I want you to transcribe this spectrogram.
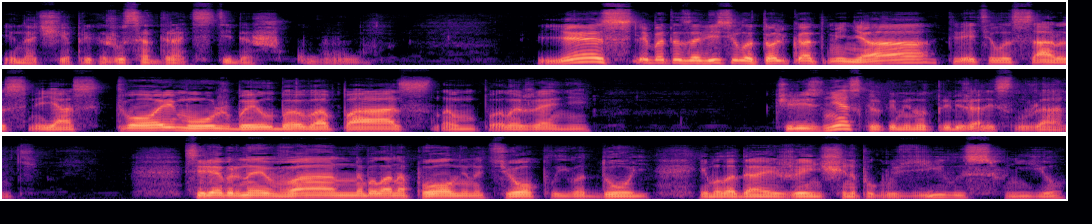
иначе я прикажу содрать с тебя шкуру. «Если бы это зависело только от меня, — ответила Сара, смеясь, — твой муж был бы в опасном положении». Через несколько минут прибежали служанки. Серебряная ванна была наполнена теплой водой, и молодая женщина погрузилась в нее.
